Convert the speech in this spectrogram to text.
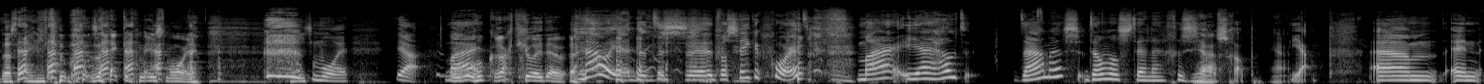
Dat is eigenlijk, dat is eigenlijk het meest mooie. Mooi. Ja, maar... Hoe, hoe, krachtig wil je het hebben? Nou ja, dat is, uh, het was zeker kort. Maar jij houdt dames, dan wel stellen, gezelschap. Ja. ja. Um, en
